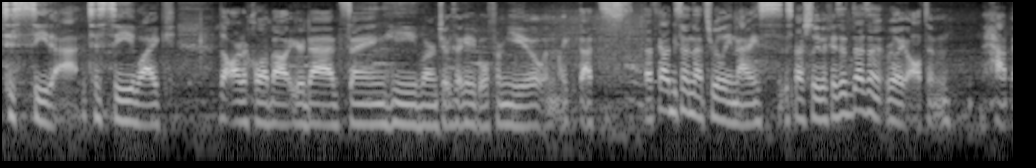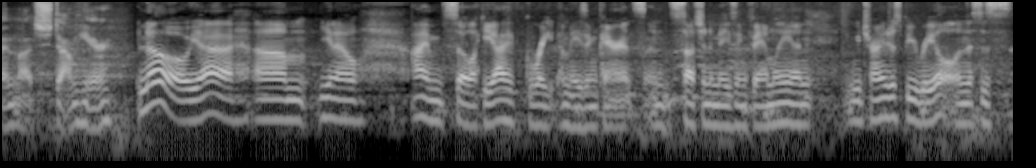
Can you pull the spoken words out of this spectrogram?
to see that, to see like the article about your dad saying he learned to accept people from you, and like that's that's got to be something that's really nice, especially because it doesn't really often happen much down here. No, yeah. Um, you know, I'm so lucky. I have great, amazing parents and such an amazing family, and we try and just be real. And this is,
